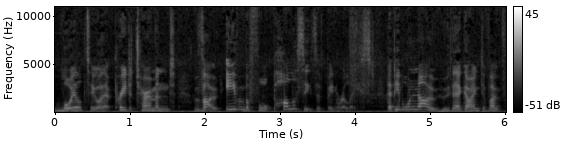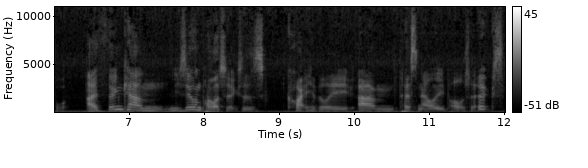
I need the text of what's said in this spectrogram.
loyalty or that predetermined vote, even before policies have been released, that people know who they're going to vote for? I think um, New Zealand politics is quite heavily um, personality politics,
